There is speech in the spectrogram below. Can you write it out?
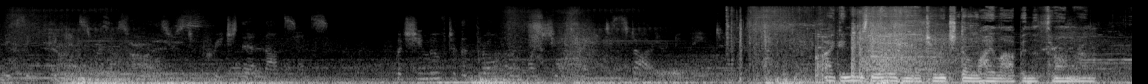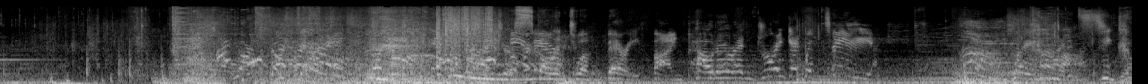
mixing pigments where those fools used to preach their nonsense. But she moved to the throne room when she was ready to start her new painting. I can use the elevator to reach Delilah up in the throne room. Into a very fine powder and drink it with tea! Playing hide and seek. Is it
